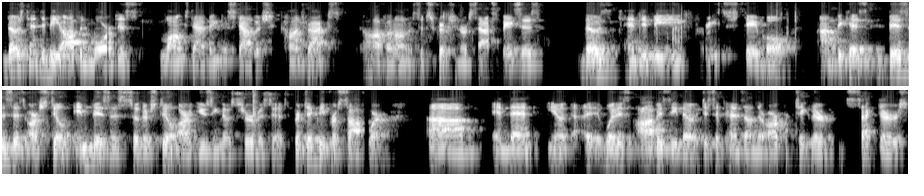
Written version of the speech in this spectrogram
those tend to be often more just long-standing established contracts, often on a subscription or SaaS basis. Those tend to be pretty stable um, because businesses are still in business, so they still are using those services, particularly for software. Um, and then, you know, what is obviously though, it just depends on there are particular sectors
